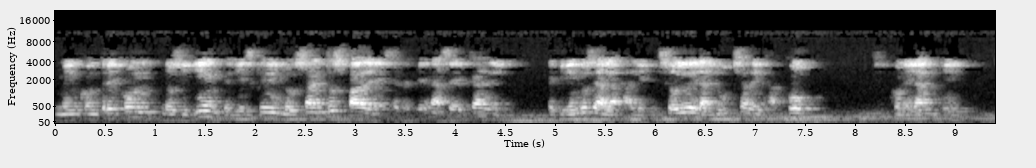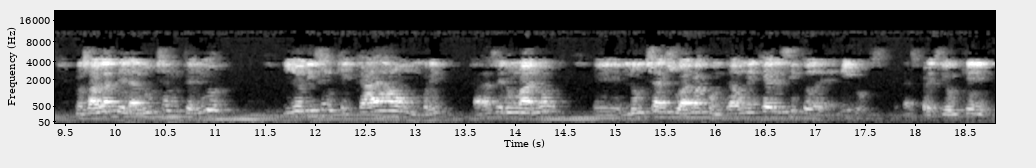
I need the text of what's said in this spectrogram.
me encontré con lo siguiente, y es que los santos padres se refieren acerca de, refiriéndose al episodio de la lucha de Jacob con el ángel, nos hablan de la lucha interior. Y ellos dicen que cada hombre, cada ser humano, eh, lucha en su alma contra un ejército de enemigos, la expresión que,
